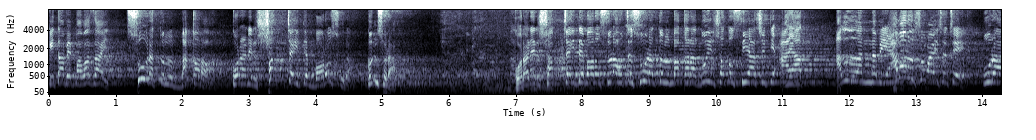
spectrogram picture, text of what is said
কিতাবে পাওয়া যায়, সুরাতুল বাকারা, কোরআনের সবচাইতে বড় সূরা। কোন সূরা? কোরআনের সবচাইতে বড় সূরা হচ্ছে সুরাতুল বাকারা দুই শত ছিয়াশিটি আয়াত। আল্লাহ নবী এমন সময় এসেছে, পুরা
